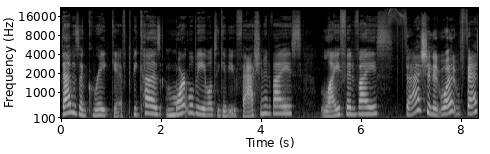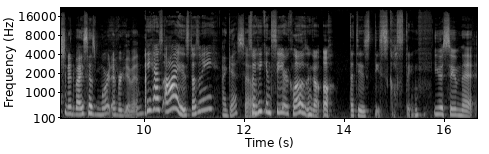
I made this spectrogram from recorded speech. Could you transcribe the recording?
that is a great gift because Mort will be able to give you fashion advice, life advice. Fashion it. What fashion advice has Mort ever given? He has eyes, doesn't he? I guess so. So he can see your clothes and go, "Oh, that is disgusting." you assume that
